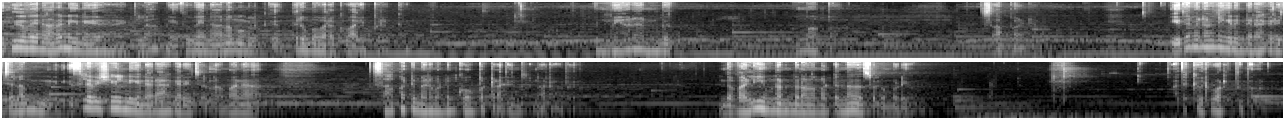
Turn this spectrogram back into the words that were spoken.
எது வேணாலும் நீங்கள் நேராக இருக்கலாம். எது வேணாலும் உங்களுக்கு திரும்ப வரக்கு வாய்ப்பு இருக்குது உண்மையான அன்பு. அம்மா அப்பா சாப்பாடு. எதை வேணாலும் நீங்கள் நிராகரிச்சிடலாம். சில விஷயங்கள் நீங்கள் நிராகரிச்சிடலாம். ஆனால் சாப்பாட்டு மேலே மட்டும் கோவப்பட்டுறாதீங்கன்னு சொன்னார் அவர். இந்த வழி உணர்ந்தனால மட்டும்தான் அதை சொல்ல முடியும். அதுக்கு ஒரு ஒர்த்து தான்.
